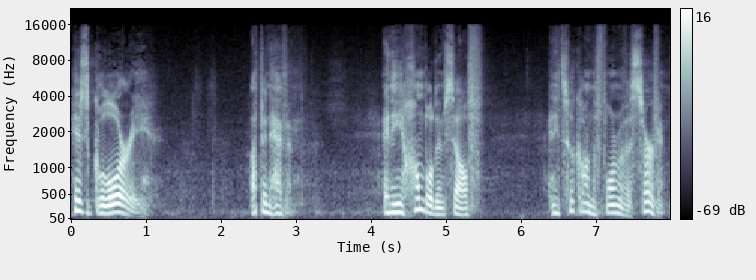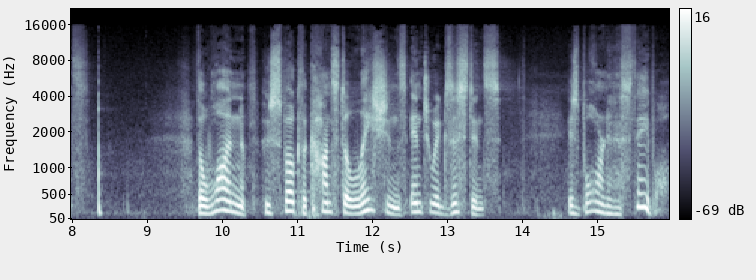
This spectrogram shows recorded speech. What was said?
his glory up in heaven. And he humbled himself and he took on the form of a servant. The one who spoke the constellations into existence is born in a stable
